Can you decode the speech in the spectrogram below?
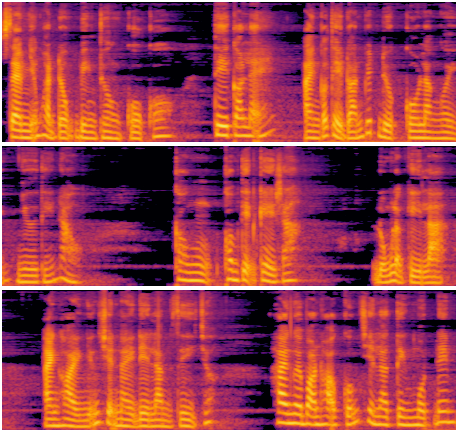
Xem những hoạt động bình thường của cô, thì có lẽ anh có thể đoán biết được cô là người như thế nào. Không, không tiện kể ra. Đúng là kỳ lạ. Anh hỏi những chuyện này để làm gì chứ? Hai người bọn họ cũng chỉ là tình một đêm.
